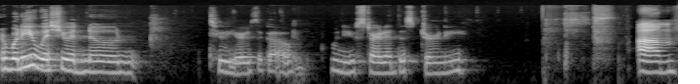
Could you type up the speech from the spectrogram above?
or what do you wish you had known two years ago when you started this journey? um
